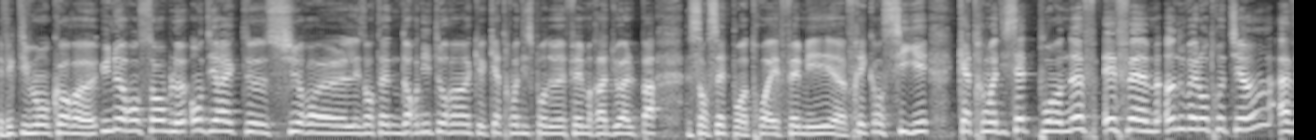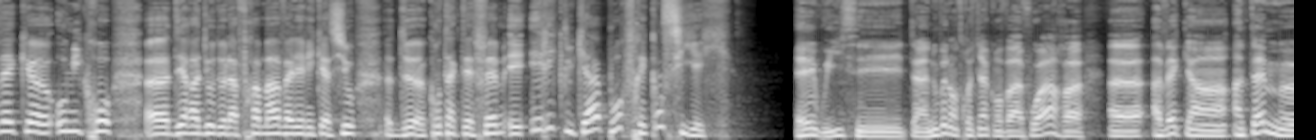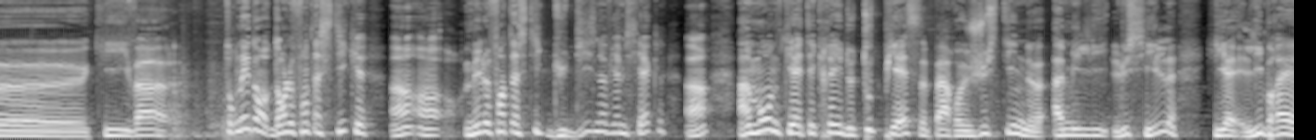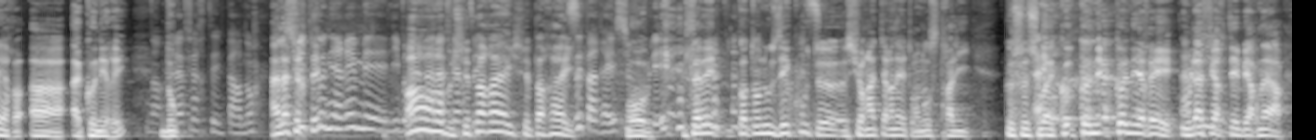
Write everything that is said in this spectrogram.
Effectivement, encore euh, une heure ensemble en direct sur euh, les antennes d'Ornithorynque 90.2 FM, Radio Alpa 107.3 FM et euh, fréquence sillée 97.9 FM. Un nouvel entretien avec au micro des radios de la Frama, Valérie Cassio de Contact FM et Eric Lucas pour fréquence. Eh oui, c'est un nouvel entretien qu'on va avoir avec un thème qui va tourner dans, dans le fantastique, hein, mais le fantastique du 19e siècle, hein, un monde qui a été créé de toutes pièces par Justine Amélie Lucille, qui est libraire à, à Conéré. Non, Donc, à la Ferté, pardon. À la Ferté Conéré, mais libraire à la Ferté. c'est pareil, c'est pareil. C'est pareil, si vous voulez. Vous savez, quand on nous écoute euh, sur Internet en Australie, que ce soit Conéré ou ah La Ferté-Bernard.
